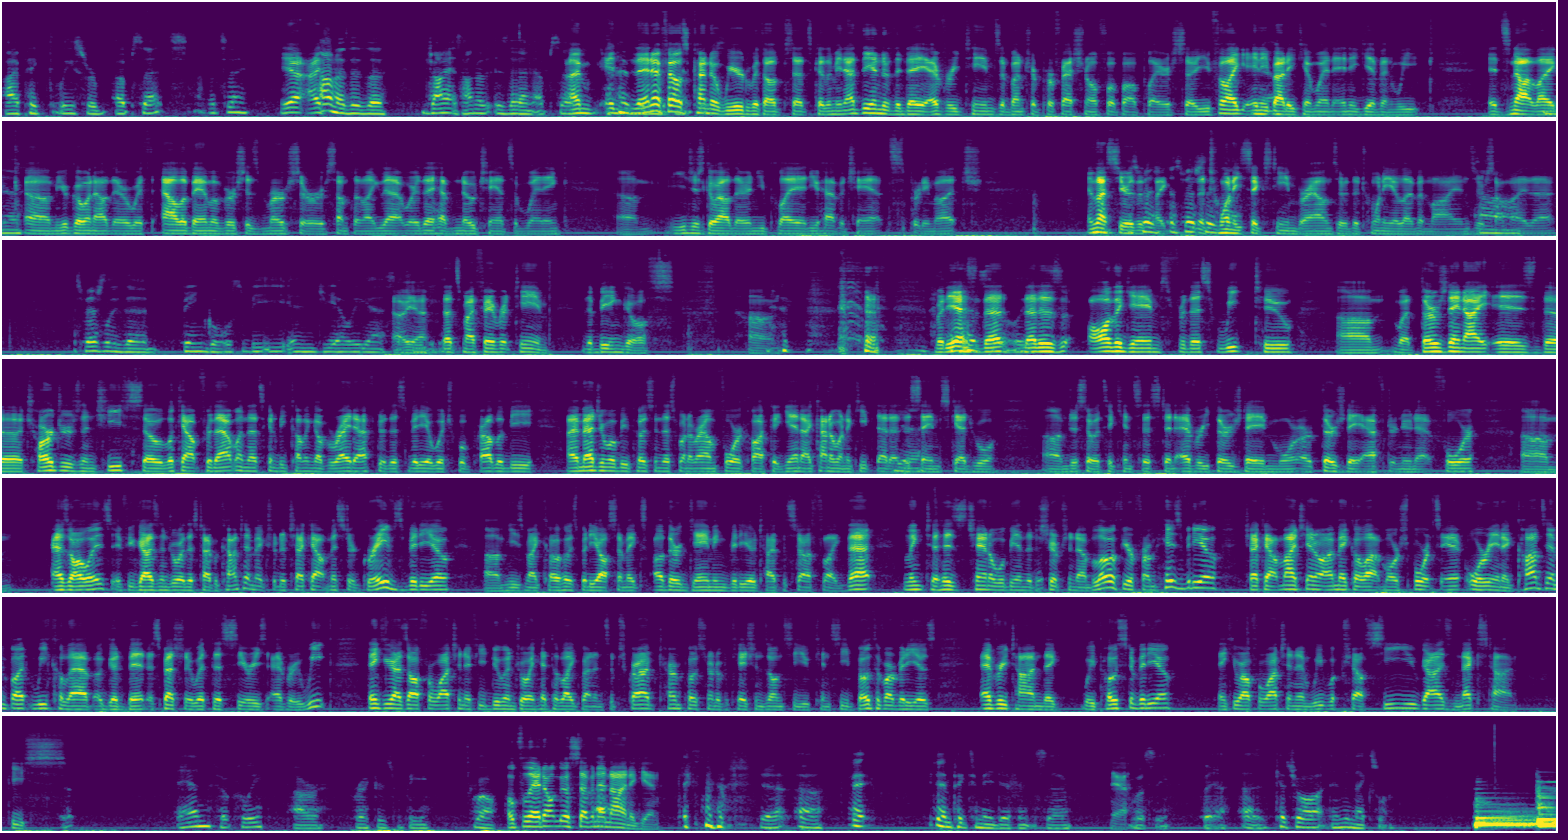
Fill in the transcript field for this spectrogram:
I picked at least were upsets. I would say. Yeah, I, I don't know the the Giants. I don't know is that an upset? I'm it, the NFL is kind of weird with upsets because I mean at the end of the day every team's a bunch of professional football players, so you feel like anybody yeah. can win any given week. It's not like yeah. um, you're going out there with Alabama versus Mercer or something like that where they have no chance of winning. Um, you just go out there and you play and you have a chance pretty much. Unless you're the like the 2016 the, Browns or the 2011 Lions or uh, something like that. Especially the Bengals, B E N G L E S. Oh yeah, that's my favorite team, the Bengals. Um, but yes, that that is all the games for this week two. Um, what Thursday night is the Chargers and Chiefs, so look out for that one. That's going to be coming up right after this video, which will probably be I imagine we'll be posting this one around four o'clock again. I kind of want to keep that at yeah. the same schedule, um, just so it's a consistent every Thursday more or Thursday afternoon at four. Um, as always, if you guys enjoy this type of content, make sure to check out Mr. Graves' video. Um, he's my co-host, but he also makes other gaming video type of stuff like that. Link to his channel will be in the description down below. If you're from his video, check out my channel. I make a lot more sports oriented content, but we collab a good bit, especially with this series every week. Thank you guys all for watching. If you do enjoy, hit the like button and subscribe. Turn post notifications on so you can see both of our videos every time they we post a video. Thank you all for watching, and we shall see you guys next time. Peace. And hopefully our records will be well. Hopefully I don't go seven uh, and nine again. yeah. Uh, you didn't pick too many different, so yeah, we'll see. But yeah, uh, catch you all in the next one.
